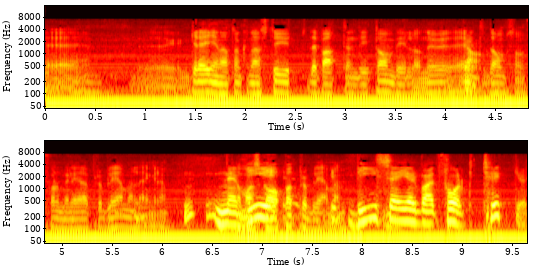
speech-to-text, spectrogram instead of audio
Eh, grejen att de kunde ha styrt debatten dit de vill och nu är ja. det inte de som formulerar problemen längre. Nej, de har vi, skapat problemen. Vi säger vad folk tycker.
